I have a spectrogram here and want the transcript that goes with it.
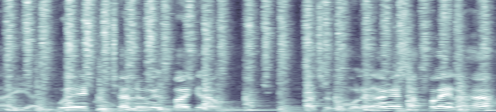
Ahí, ahí pueden escucharlo en el background. Cacho, como le dan esas plenas, ¿ah?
